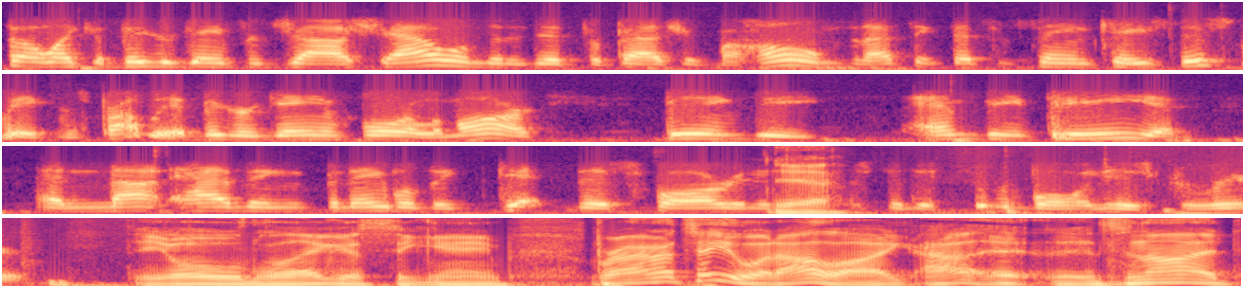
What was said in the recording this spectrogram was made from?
Felt like a bigger game for Josh Allen than it did for Patrick Mahomes, and I think that's the same case this week. It's probably a bigger game for Lamar, being the MVP and and not having been able to get this far in Yeah. to the Super Bowl in his career. the old legacy game. Brian, I'll tell you what I like. I, it's not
